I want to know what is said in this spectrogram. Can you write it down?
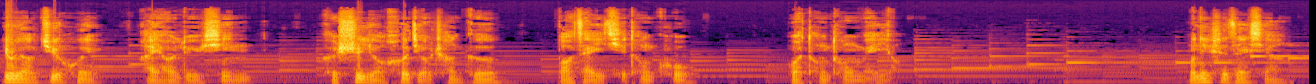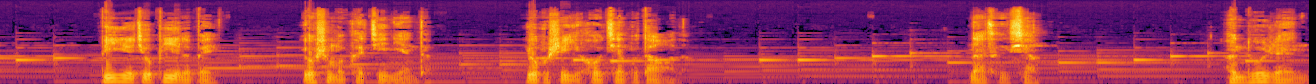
又要聚会，还要旅行，和室友喝酒唱歌。抱在一起痛哭，我通通没有。我那时在想，毕业就毕了呗，有什么可纪念的？又不是以后见不到了。哪曾想，很多人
